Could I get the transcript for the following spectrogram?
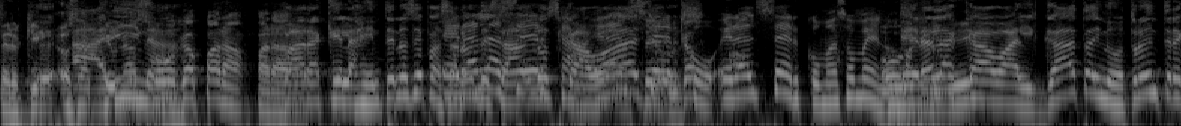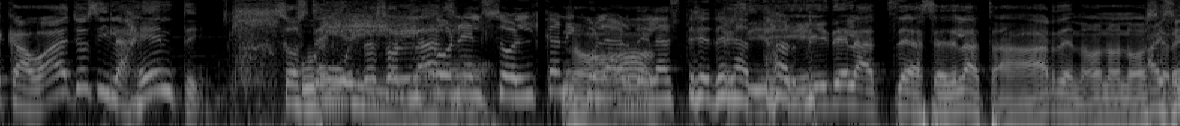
Pero que, o sea, que una soga para, para... para que la gente no se pasara donde estaban los cerca, era el caballos. cerco, era el cerco, más o menos. Era la cabalgata y nosotros entre caballos y la gente sosteniendo Uy, esos lazos. con el sol canicular No. de las 3 de la Sí, tarde. de, la- de las 3 de la tarde. No, no, no. Eso era, sí-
